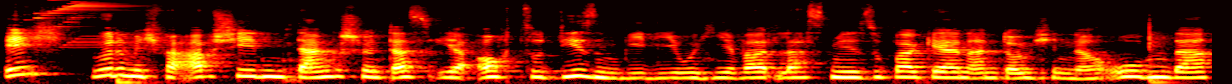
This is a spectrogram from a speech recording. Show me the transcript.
Ich würde mich verabschieden. Dankeschön, dass ihr auch zu diesem Video hier wart. Lasst mir super gerne ein Däumchen nach oben da.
